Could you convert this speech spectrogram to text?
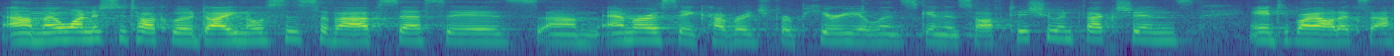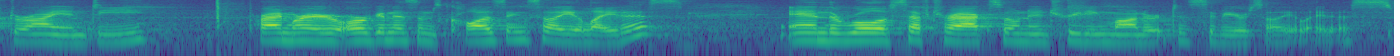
um, I wanted to talk about diagnosis of abscesses, um, MRSA coverage for purulent skin and soft tissue infections, antibiotics after IND, primary organisms causing cellulitis, and the role of ceftriaxone in treating moderate to severe cellulitis.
